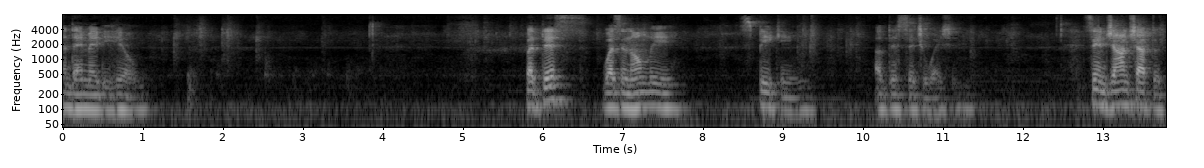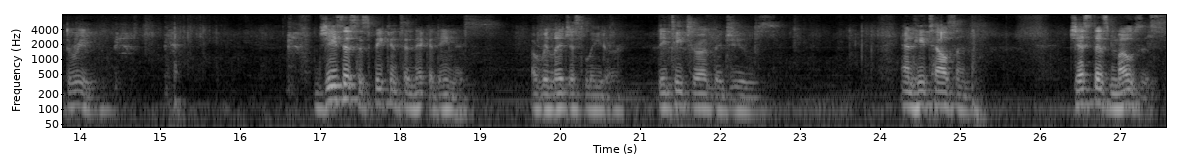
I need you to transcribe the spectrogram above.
and they may be healed. But this wasn't only speaking of this situation. See, in John chapter 3, Jesus is speaking to Nicodemus, a religious leader the teacher of the Jews. And he tells him, just as Moses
